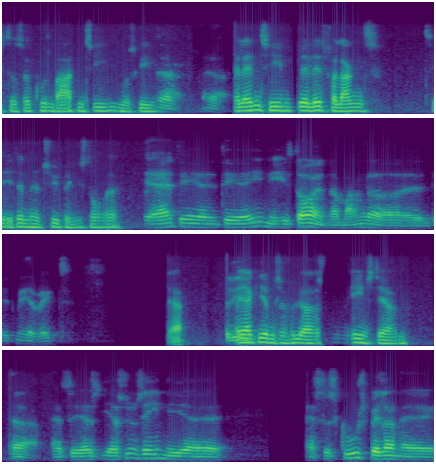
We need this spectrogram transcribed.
så kunne bare den time måske. Ja, ja. Halvanden time, det er lidt for langt til den her type historie. Ja, det er, det er egentlig historien, der mangler øh, lidt mere vægt. Ja, Fordi, og jeg giver den selvfølgelig også en stjerne. Ja, altså jeg, jeg synes egentlig, øh, altså skuespillerne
